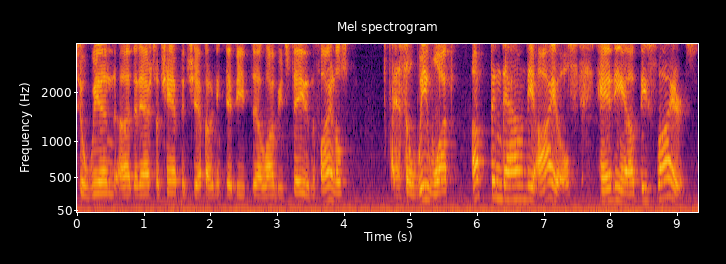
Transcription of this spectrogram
to win uh, the national championship. I think they beat uh, Long Beach State in the finals. And so we walked up and down the aisles handing out these flyers.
